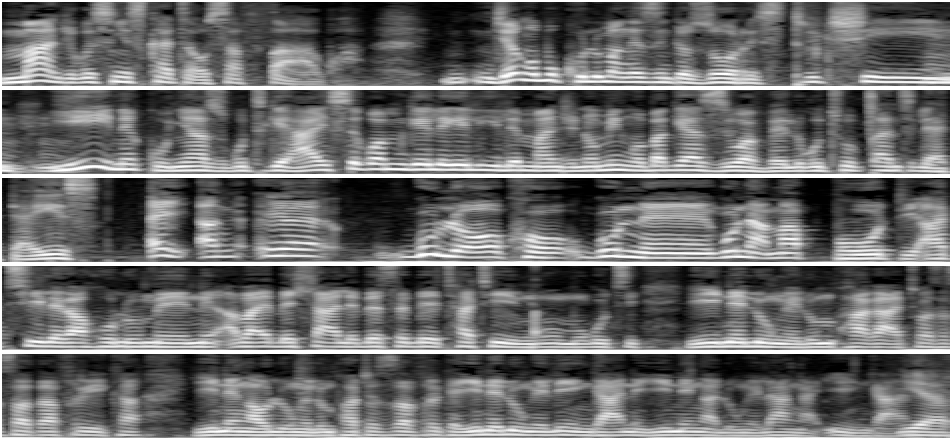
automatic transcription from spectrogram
Manje kwesinye isikhathi awusafakwa. Njengoba ukhuluma ngezinto zo restriction yini egunyaza ukuthi ke hayi sekwamukelekile manje noma ingoba kuyaziwa vele ukuthi ucansi liyadayisa Ey ang- eh, kulokho kune kunamabhodi athile kahulumeni abaye behlale bese bethatha izinqumo ukuthi yini elungela umphakathi wase South Africa yini engawulungela umphakathi wase South Africa yini elungela izingane yini engalungelanga izingane Yeah.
